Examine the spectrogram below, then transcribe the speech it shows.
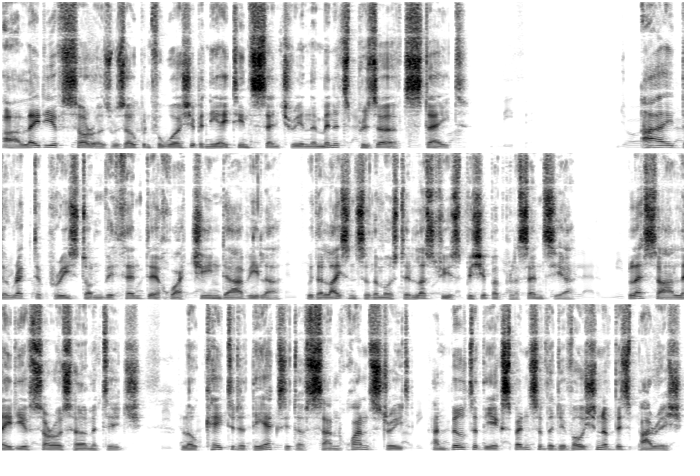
Our Lady of Sorrows was opened for worship in the 18th century in the minutes preserved state. I, the rector priest Don Vicente Joaquin de Avila, with the license of the most illustrious Bishop of Plasencia, bless Our Lady of Sorrows Hermitage, located at the exit of San Juan Street and built at the expense of the devotion of this parish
